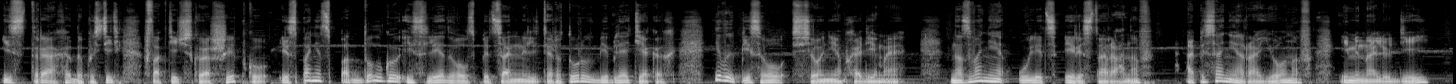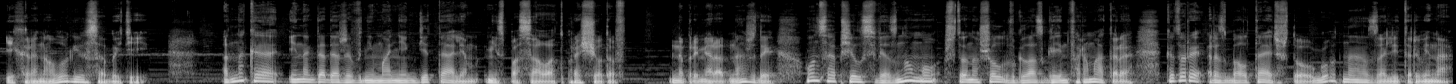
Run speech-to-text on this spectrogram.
Из страха допустить фактическую ошибку испанец подолгу исследовал специальную литературу в библиотеках и выписывал все необходимое. Названия улиц и ресторанов, описание районов, имена людей и хронологию событий. Однако иногда даже внимание к деталям не спасало от просчетов – Например, однажды он сообщил связному, что нашел в Глазго информатора, который разболтает что угодно за литр вина.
